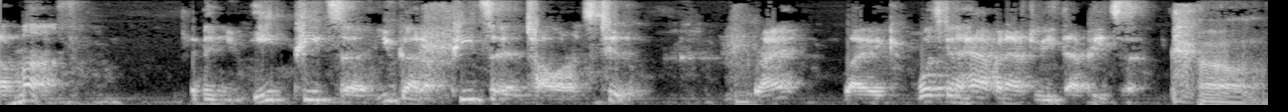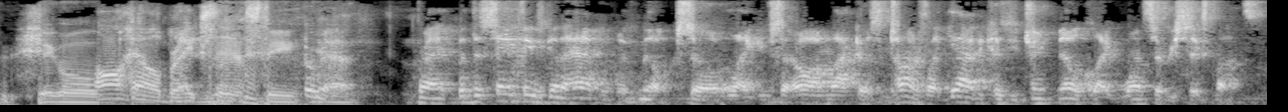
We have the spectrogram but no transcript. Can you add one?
a month, and then you eat pizza, you got a pizza intolerance too, right? Like, what's going to happen after you eat that pizza? Oh, big old All hell breaks loose. nasty. yeah. Correct. Right, but the same thing's going to happen with milk. So, like, you say, "Oh, I'm lactose intolerant," it's like, yeah, because you drink milk like once every six months,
